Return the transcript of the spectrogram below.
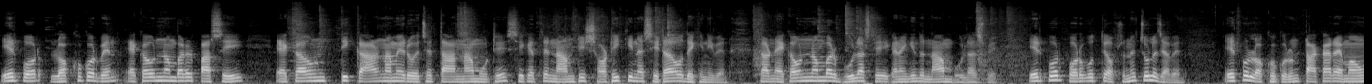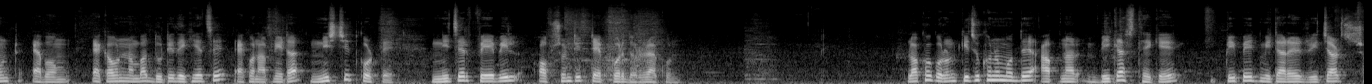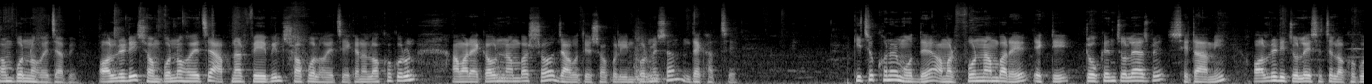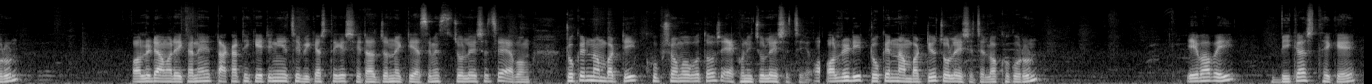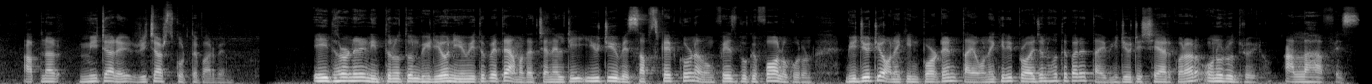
এরপর লক্ষ্য করবেন অ্যাকাউন্ট নাম্বারের পাশেই অ্যাকাউন্টটি কার নামে রয়েছে তার নাম উঠে, সেক্ষেত্রে নামটি সঠিক কিনা সেটাও দেখে নেবেন। কারণ অ্যাকাউন্ট নাম্বার ভুল আসলে এখানে কিন্তু নাম ভুল আসবে। এরপর পরবর্তী অপশনে চলে যাবেন। এরপর লক্ষ্য করুন টাকার অ্যামাউন্ট এবং অ্যাকাউন্ট নাম্বার দুটি দেখিয়েছে। এখন আপনি এটা নিশ্চিত করতে নিচের পে বিল অপশনটি ট্যাপ করে ধরে রাখুন। লক্ষ্য করুন, কিছুক্ষণের মধ্যে আপনার বিকাশ থেকে প্রিপেড মিটারের রিচার্জ সম্পন্ন হয়ে যাবে। অলরেডি সম্পন্ন হয়েছে, আপনার পে বিল সফল হয়েছে। এখানে লক্ষ্য করুন, আমার অ্যাকাউন্ট নাম্বার সহ যাবতীয় সকল ইনফরমেশান দেখাচ্ছে। কিছুক্ষণের মধ্যে আমার ফোন নাম্বারে একটি টোকেন চলে আসবে, সেটা আমি অলরেডি চলে এসেছে। লক্ষ্য করুন অলরেডি আমার এখানে টাকাটি কেটে নিয়েছে বিকাশ থেকে, সেটার জন্য একটি এস চলে এসেছে এবং টোকেন নাম্বারটি খুব সম্ভবত এখনই চলে এসেছে। অলরেডি টোকেন নাম্বারটিও চলে এসেছে, লক্ষ্য করুন। এভাবেই বিকাশ থেকে আপনার মিটারে রিচার্জ করতে পারবেন। এই ধরনের নিত্য নতুন ভিডিও নিয়মিত পেতে আমাদের চ্যানেলটি ইউটিউবে সাবস্ক্রাইব করুন এবং ফেসবুকে ফলো করুন। ভিডিওটি অনেক ইম্পর্ট্যান্ট তাই অনেকেরই প্রয়োজন হতে পারে, তাই ভিডিওটি শেয়ার করার অনুরোধ রইল। আল্লাহ হাফেজ।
